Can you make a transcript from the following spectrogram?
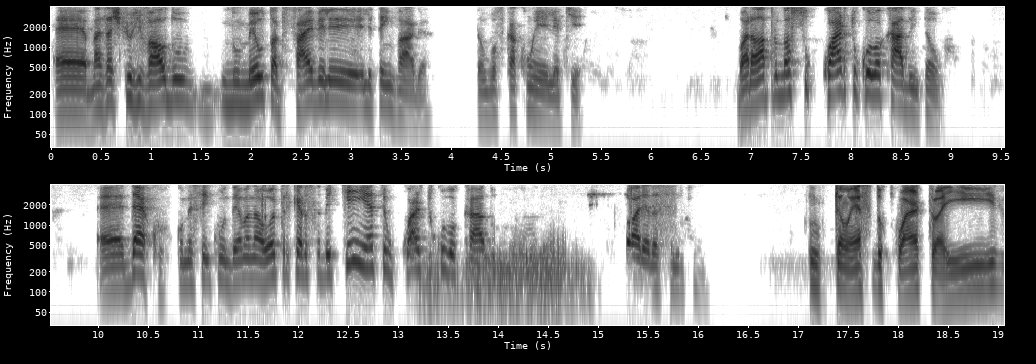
É, mas acho que o Rivaldo, no meu top 5, ele, ele tem vaga. Então vou ficar com ele aqui. Bora lá para o nosso quarto colocado, então. É, Deco, comecei com o Dema na outra. Quero saber quem é teu quarto colocado história da seleção. Então, essa do quarto aí,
